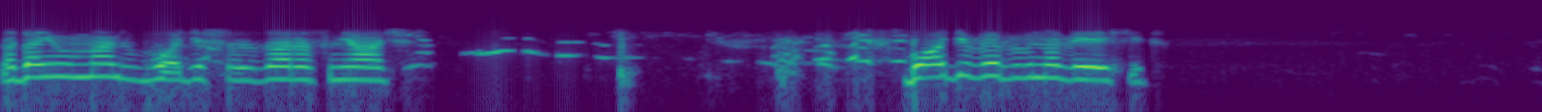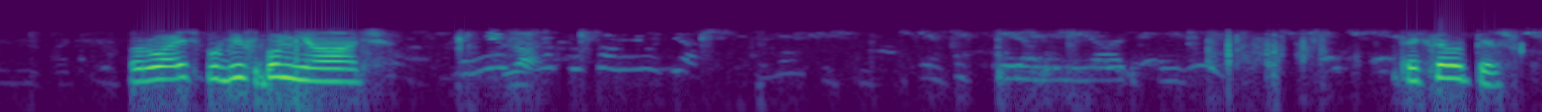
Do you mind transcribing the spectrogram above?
На даний момент в Боді ще зараз м'яч. Боді вибив на вихід. Ройс побіг по м'яч. Та хилипишку.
